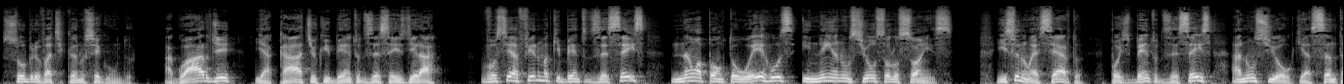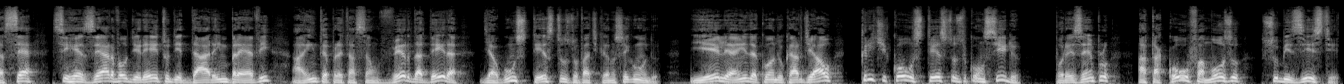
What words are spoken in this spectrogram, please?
sobre o Vaticano II. Aguarde e acate o que Bento XVI dirá. Você afirma que Bento XVI não apontou erros e nem anunciou soluções. Isso não é certo, pois Bento XVI anunciou que a Santa Sé se reserva o direito de dar em breve a interpretação verdadeira de alguns textos do Vaticano II. E ele, ainda quando cardeal, criticou os textos do concílio. Por exemplo, atacou o famoso subsistit.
